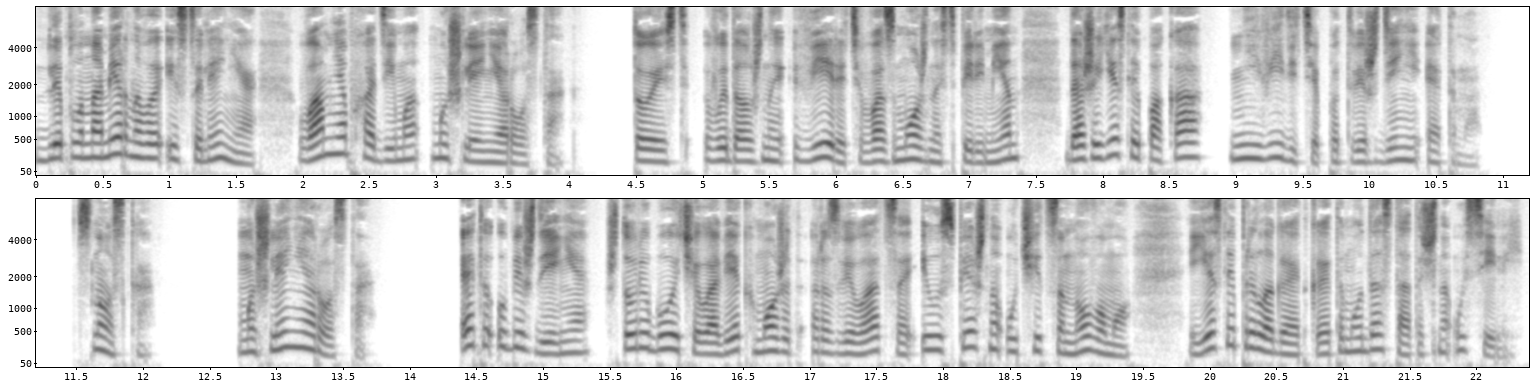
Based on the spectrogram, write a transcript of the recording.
Для планомерного исцеления вам необходимо мышление роста. То есть вы должны верить в возможность перемен, даже если пока не видите подтверждений этому. Сноска. Мышление роста. Это убеждение, что любой человек может развиваться и успешно учиться новому, если прилагает к этому достаточно усилий.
